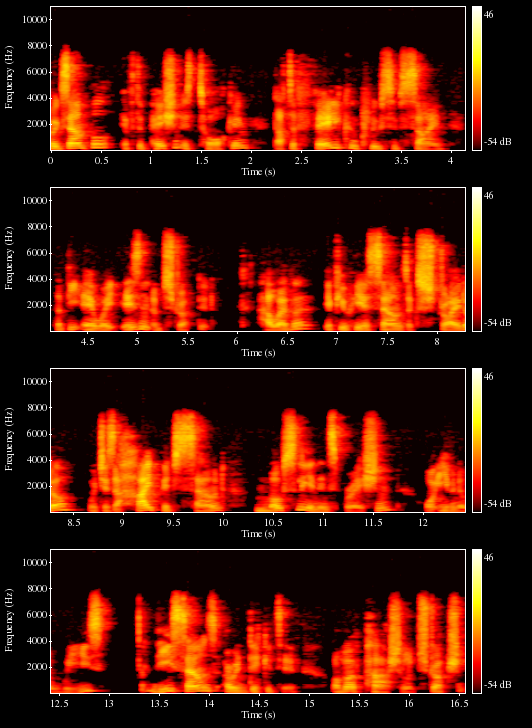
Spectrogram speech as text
for example, if the patient is talking, that's a fairly conclusive sign that the airway isn't obstructed. However, if you hear sounds like stridor, which is a high-pitched sound, mostly an inspiration, or even a wheeze, these sounds are indicative of a partial obstruction.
